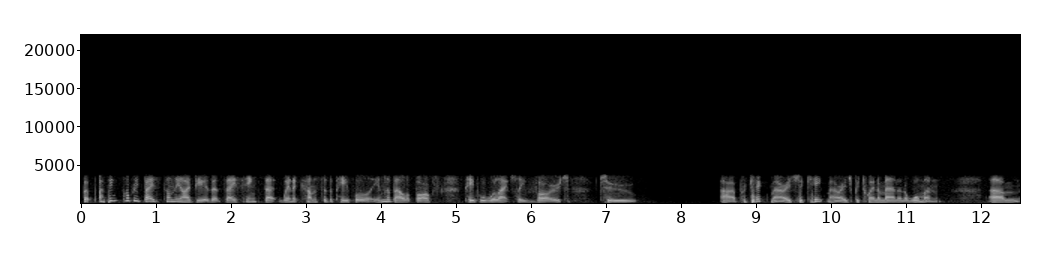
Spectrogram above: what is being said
but I think probably based on the idea that they think that when it comes to the people in the ballot box, people will actually vote to uh, protect marriage, to keep marriage between a man and a woman. Um,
